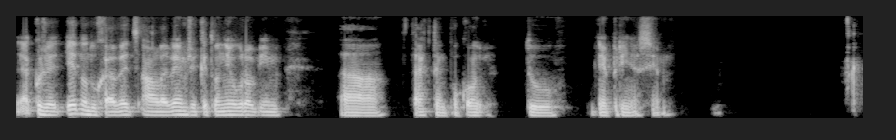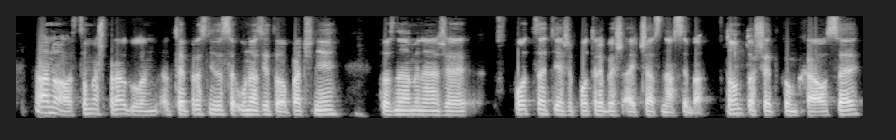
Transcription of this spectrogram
Je akože jednoduchá vec, ale viem, že keď to neurobím, a, tak ten pokoj tu neprinesiem. Áno, ale to máš pravdu, len to je presne zase u nás je to opačne. To znamená, že v podstate, že potrebuješ aj čas na seba. V tomto všetkom chaose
